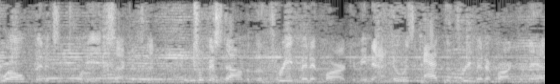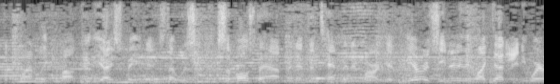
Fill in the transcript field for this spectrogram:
12 minutes and 28 seconds, that took us down to the three-minute mark. I mean, it was at the three-minute mark that they had to finally come out and do the ice maintenance that was supposed to happen at the 10-minute mark. Have you ever seen anything like that anywhere?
